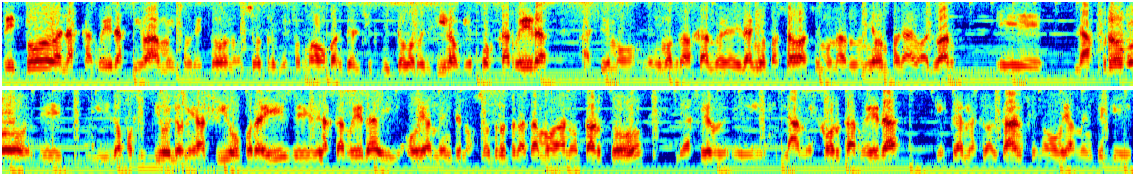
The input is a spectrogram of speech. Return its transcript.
De todas las carreras que vamos y sobre todo nosotros que formamos parte del circuito correntino, que post carrera hacemos, venimos trabajando desde el año pasado, hacemos una reunión para evaluar eh, las pros eh, y lo positivo y lo negativo por ahí de, las carreras y obviamente nosotros tratamos de anotar todo y hacer eh, la mejor carrera que esté a nuestro alcance, ¿no? Obviamente que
